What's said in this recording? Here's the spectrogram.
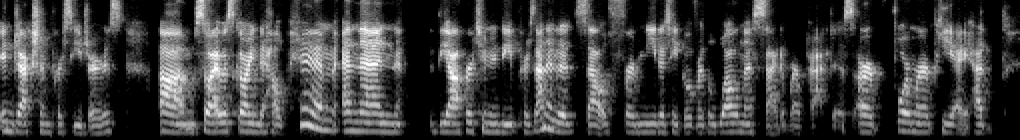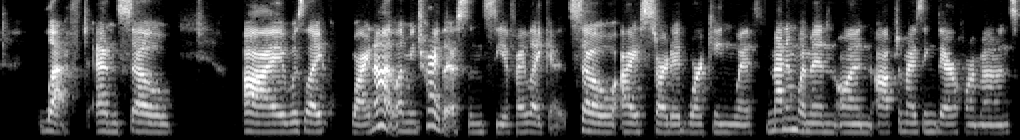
injection procedures. Um, so I was going to help him. And then the opportunity presented itself for me to take over the wellness side of our practice. Our former PA had left. And so I was like, why not? Let me try this and see if I like it. So I started working with men and women on optimizing their hormones.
